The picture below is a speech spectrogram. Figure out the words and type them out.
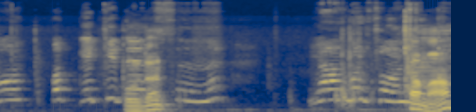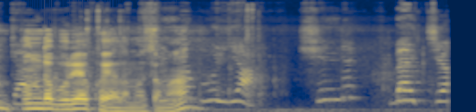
Bu bak Buradan- Tamam. Bunu da buraya koyalım o zaman. Buraya. Şimdi bekçiye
